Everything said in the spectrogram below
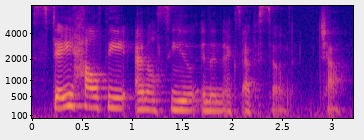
stay healthy, and I'll see you in the next episode. Ciao.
